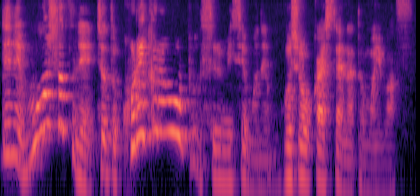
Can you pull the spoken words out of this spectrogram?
でね、もう一つね、ちょっとこれからオープンする店もね、ご紹介したいなと思います。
